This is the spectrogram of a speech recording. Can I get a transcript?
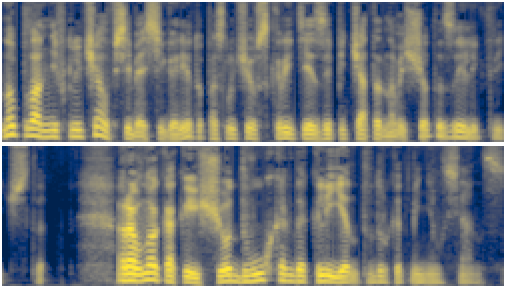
Но план не включал в себя сигарету по случаю вскрытия запечатанного счета за электричество. Равно как и еще двух, когда клиент вдруг отменил сеанс.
